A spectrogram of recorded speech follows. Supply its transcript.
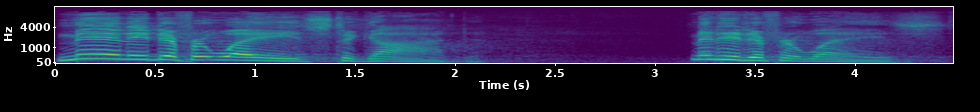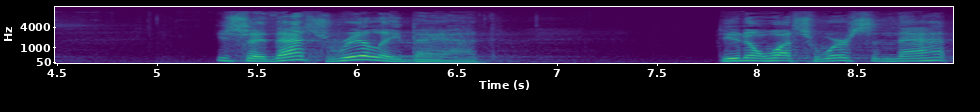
many different ways to God. Many different ways. You say, that's really bad. Do you know what's worse than that?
